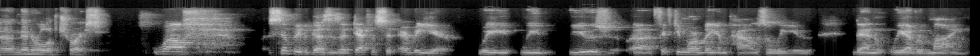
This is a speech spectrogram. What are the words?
uh, mineral of choice? Well, simply because there's a deficit every year. We we use uh, 50 more million pounds than we use than we ever mine.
